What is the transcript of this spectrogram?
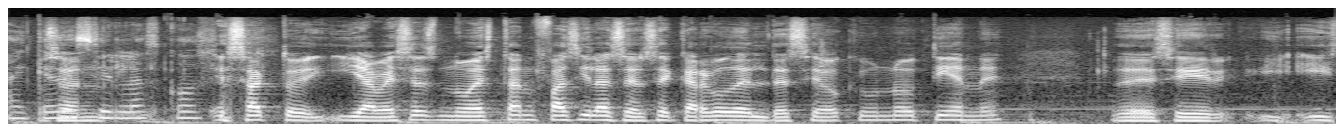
Hay que decir las cosas. Exacto, y a veces no es tan fácil hacerse cargo del deseo que uno tiene de decir y,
